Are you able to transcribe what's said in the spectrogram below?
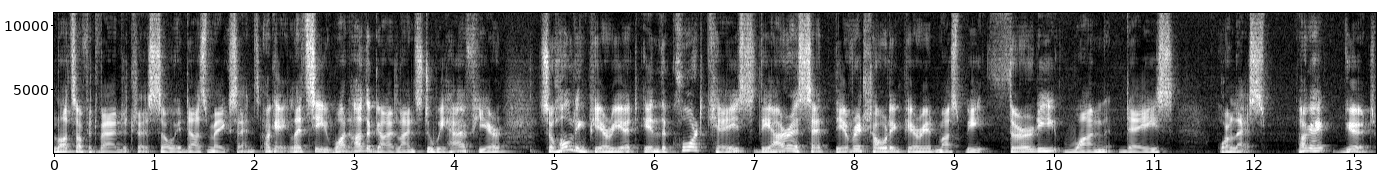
lots of advantages. So it does make sense. Okay, let's see what other guidelines do we have here. So holding period in the court case, the IRS said the average holding period must be 31 days or less. Okay, good.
